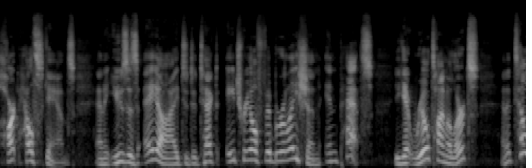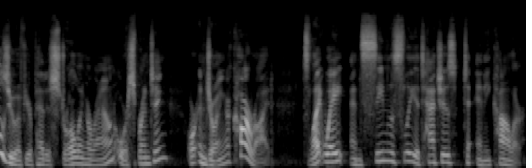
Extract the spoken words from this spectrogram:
heart health scans and it uses AI to detect atrial fibrillation in pets. You get real time alerts and it tells you if your pet is strolling around or sprinting or enjoying a car ride. It's lightweight and seamlessly attaches to any collar.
